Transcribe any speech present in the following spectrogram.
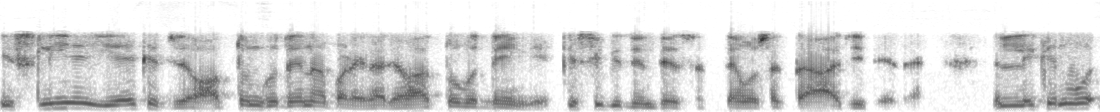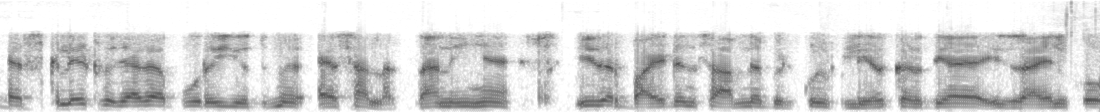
इसलिए ये कि जवाब तो उनको देना पड़ेगा, जवाब तो वो देंगे। किसी भी दिन दे सकते हैं, हो सकता है आज ही दे दें। लेकिन वो एस्केलेट हो जाएगा पूरे युद्ध में, ऐसा लगता नहीं है। इधर बाइडन साहब ने बिल्कुल क्लियर कर दिया है इसराइल को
